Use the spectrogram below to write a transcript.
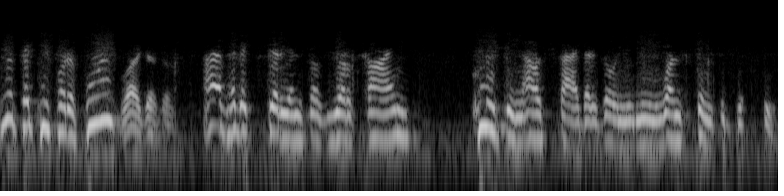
You take me for a fool? Why, Gato? I have had experience of your kind. Meeting outsiders only mean one thing to gypsies.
